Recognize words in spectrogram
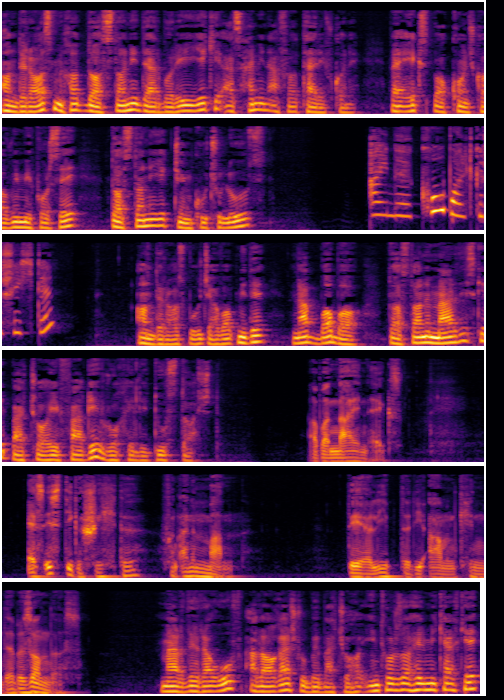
آندراس می‌خواد داستانی درباره یکی از همین افراد تعریف کنه و اکس با کنجکاوی می‌پرسه داستان یک جن کوچولوست؟ Eine Koboldgeschichte? آندراس به او جواب میده نه بابا داستان مردی است که بچه های فقیر رو خیلی دوست داشت. Aber nein, Ex. Es ist die Geschichte von einem Mann. Der liebte die armen Kinder besonders. مرد رعوف علاقش رو به بچه ها اینطور ظاهر می‌کرد که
